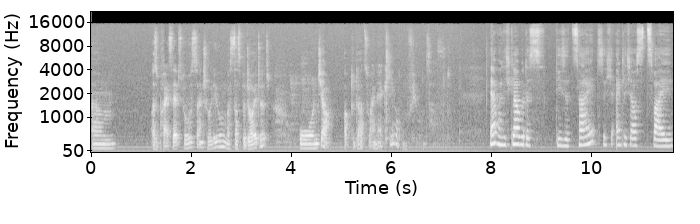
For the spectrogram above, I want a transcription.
Ähm, also Preis-Selbstbewusstsein, Entschuldigung, was das bedeutet. Und ja, ob du dazu eine Erklärung für uns hast. Ja, weil ich glaube, dass diese Zeit sich eigentlich aus zwei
